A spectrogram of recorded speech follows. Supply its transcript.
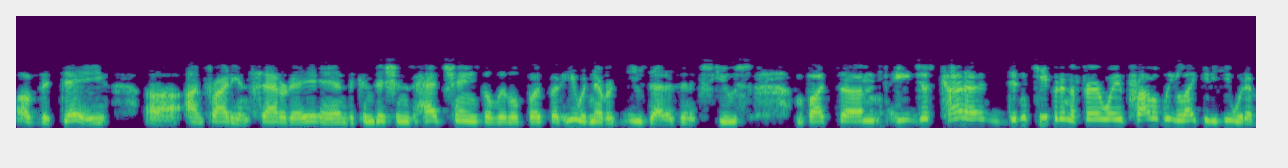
of the day uh, on Friday and Saturday, and the conditions had changed a little, but but he would never use that as an excuse. But um, he just kind of didn't keep it in the fairway, probably like he would have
